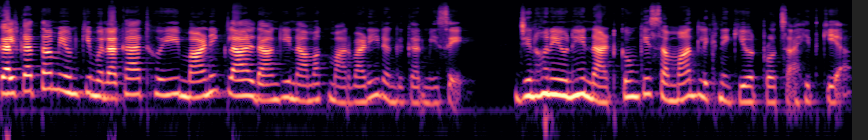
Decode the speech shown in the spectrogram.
कलकत्ता में उनकी मुलाकात हुई माणिकलाल डांगी नामक मारवाड़ी रंगकर्मी से, जिन्होंने उन्हें नाटकों के संवाद लिखने की ओर प्रोत्साहित किया।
